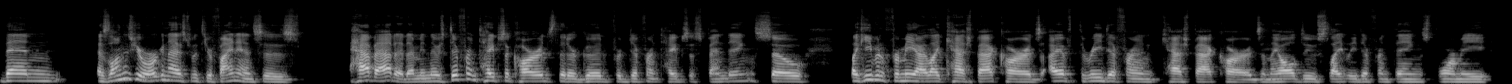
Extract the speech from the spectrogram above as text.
then as long as you're organized with your finances, have at it. I mean, there's different types of cards that are good for different types of spending. So, like even for me, I like cash back cards. I have three different cash back cards, and they all do slightly different things for me.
